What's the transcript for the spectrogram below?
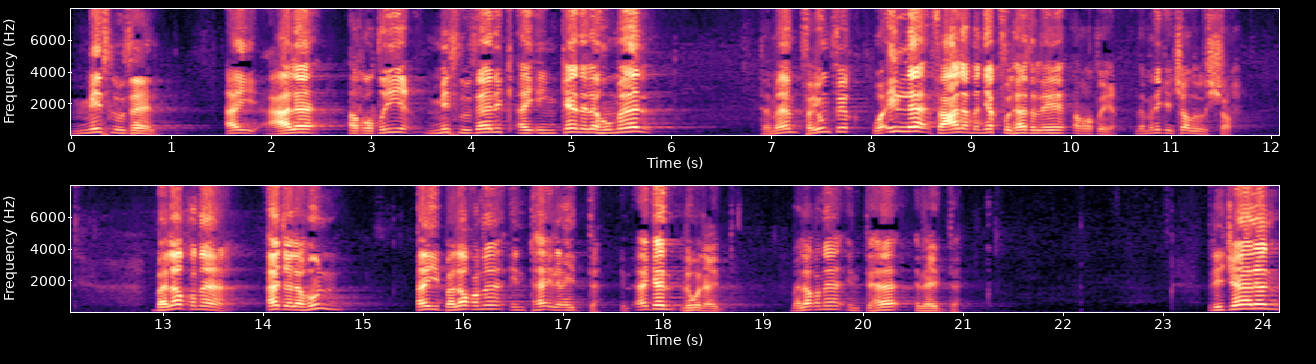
مثل ذلك. أي على الرضيع مثل ذلك أي إن كان له مال تمام فينفق وإلا فعلى من يكفل هذا الإيه؟ الرضيع. لما نيجي إن شاء الله للشرح. بلغنا أجلهن أي بلغنا انتهاء العدة. الأجل اللي هو العدة. بلغنا انتهاء العدة. رجالا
